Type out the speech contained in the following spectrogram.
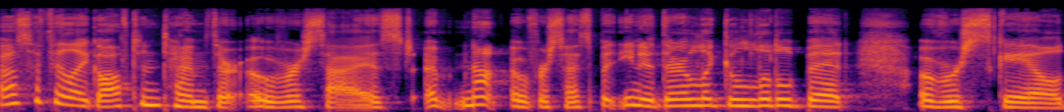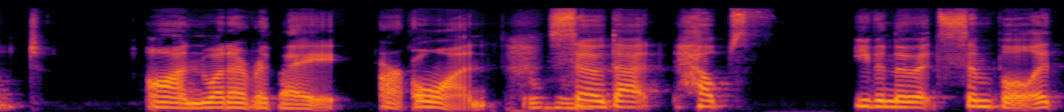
I also feel like oftentimes they're oversized, uh, not oversized, but you know, they're like a little bit overscaled on whatever they are on. Mm-hmm. So that helps, even though it's simple, it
